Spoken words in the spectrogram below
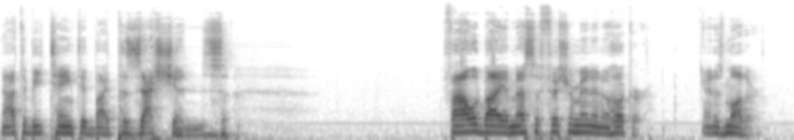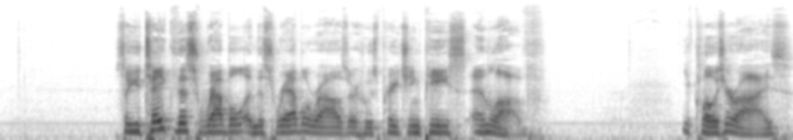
not to be tainted by possessions. Followed by a mess of fishermen and a hooker and his mother. So you take this rebel and this rebel rouser who's preaching peace and love, you close your eyes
